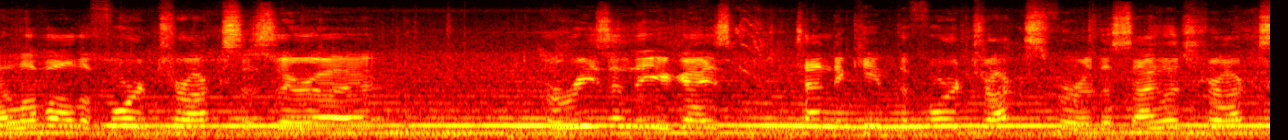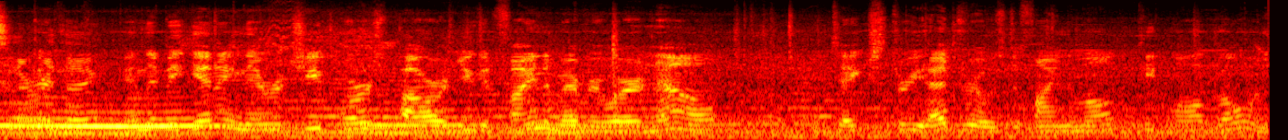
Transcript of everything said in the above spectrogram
I love all the Ford trucks. Is there a, a reason that you guys tend to keep the Ford trucks for the silage trucks and everything? In the beginning, they were cheap horsepower, and you could find them everywhere. Now, it takes three hedgerows to find them all, to keep them all going.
